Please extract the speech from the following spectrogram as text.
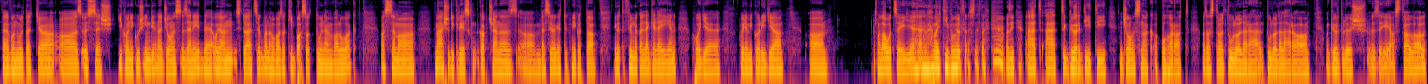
felvonultatja az összes ikonikus Indiana Jones zenét, de olyan szituációkban, ahova azok kibaszottul nem valóak. Azt hiszem a második rész kapcsán az, a, beszélgettük még ott, a, még ott a filmnek a legelején, hogy, hogy amikor így a, a a Laoca így, vagy ki volt, az, az így át, átgördíti Jonesnak a poharat az asztal túloldalára, túloldalára a, a gördülős asztallal,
